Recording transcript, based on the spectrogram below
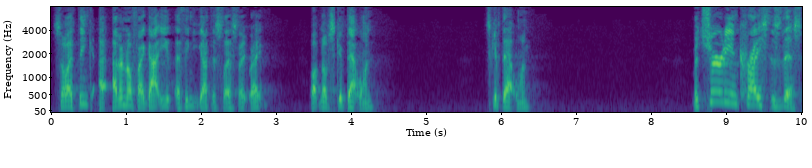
So I think, I, I don't know if I got you, I think you got this last night, right? Oh, no, skip that one. Skip that one. Maturity in Christ is this.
